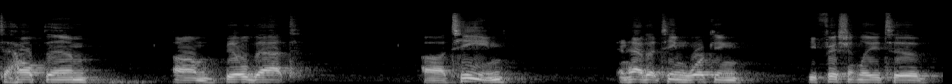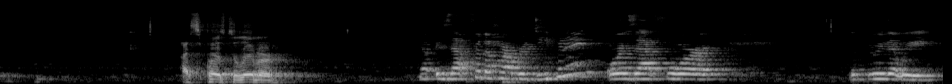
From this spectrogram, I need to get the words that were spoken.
to help them um, build that uh, team and have that team working efficiently to, I suppose, deliver Now, is that for the harbor deepening, or is that for the three that we,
